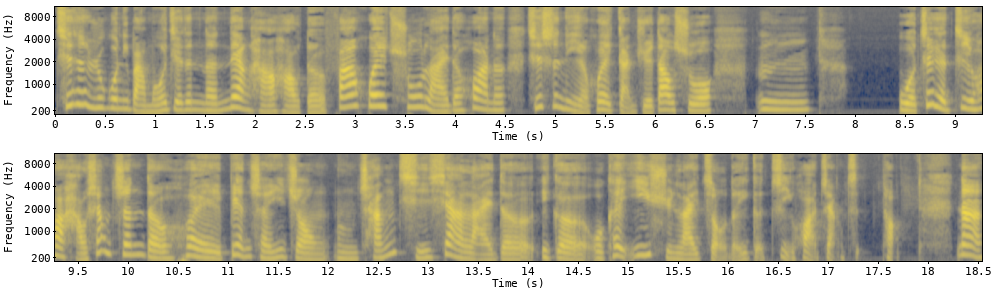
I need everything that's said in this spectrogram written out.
其实，如果你把摩羯的能量好好的发挥出来的话呢，其实你也会感觉到说，嗯。我这个计划好像真的会变成一种，嗯，长期下来的一个我可以依循来走的一个计划，这样子。好，那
